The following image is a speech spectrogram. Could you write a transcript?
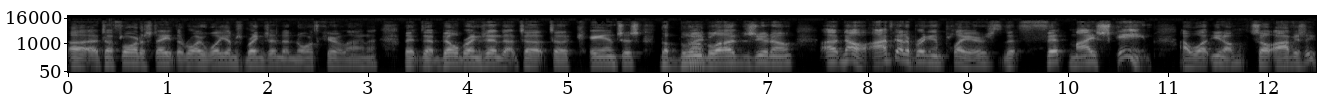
uh, to Florida State that Roy Williams brings into North Carolina, that, that Bill brings into to, to Kansas, the Blue right. Bloods? You know, uh, no, I've got to bring in players that fit my scheme. I want, you know, so obviously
